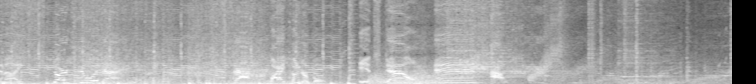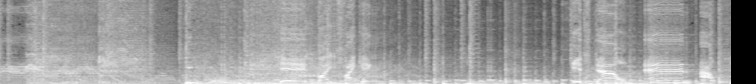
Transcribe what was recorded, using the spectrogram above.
Dragonite starts to attack. Ah, Zapped by Thunderbolt. It's down and out. Hit by Psychic. It's down and out.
